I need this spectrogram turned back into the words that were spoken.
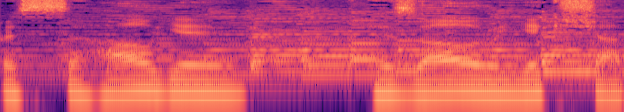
قصه های هزار و یک شب.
